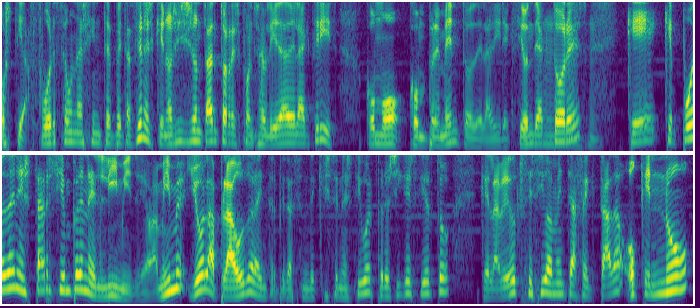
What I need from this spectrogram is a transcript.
hostia, fuerza unas interpretaciones que no sé si son tanto responsabilidad de la actriz como complemento de la dirección de actores, que, que pueden estar siempre en el límite. A mí me- yo la aplaudo la interpretación de Kristen Stewart, pero sí que es cierto que la veo excesivamente afectada o que no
